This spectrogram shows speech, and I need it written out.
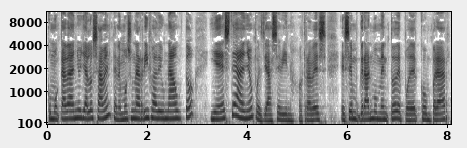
como cada año ya lo saben, tenemos una rifa de un auto y este año pues ya se vino otra vez ese gran momento de poder comprar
